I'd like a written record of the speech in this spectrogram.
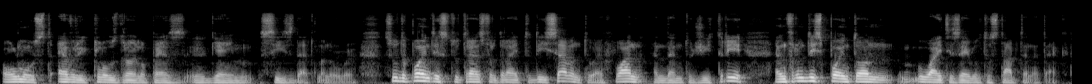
almost every closed Ruy Lopez uh, game sees that maneuver. So the point is to transfer the knight to d7, to f1, and then to g3. And from this point on, white is able to start an attack.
